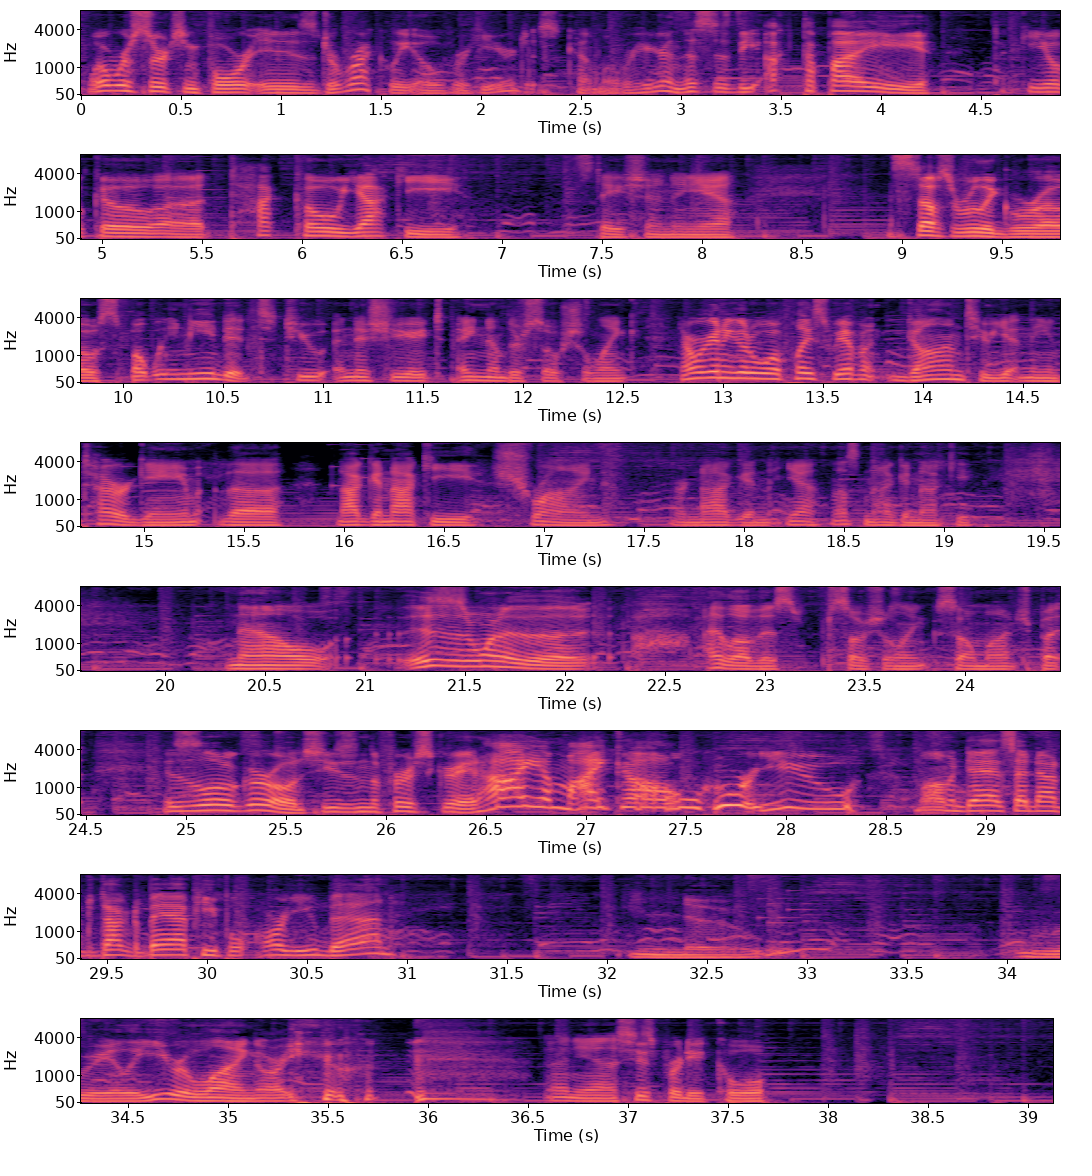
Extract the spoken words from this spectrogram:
What we're searching for is directly over here. Just come over here, and this is the Octopi Takioko uh, Takoyaki station, and yeah. This stuff's really gross, but we need it to initiate another social link. Now we're gonna go to a place we haven't gone to yet in the entire game, the Naganaki Shrine. Or Nagan, yeah, that's Naganaki. Now, this is one of the... I love this social link so much, but this is a little girl, and she's in the first grade. Hiya, Maiko! Who are you? Mom and Dad said not to talk to bad people. Are you bad? No. Really? You're lying, are you? and yeah, she's pretty cool.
